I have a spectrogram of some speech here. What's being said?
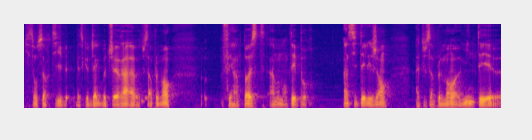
qui sont sortis parce que Jack Butcher a tout simplement fait un post à un moment T pour inciter les gens à tout simplement euh, minter euh,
